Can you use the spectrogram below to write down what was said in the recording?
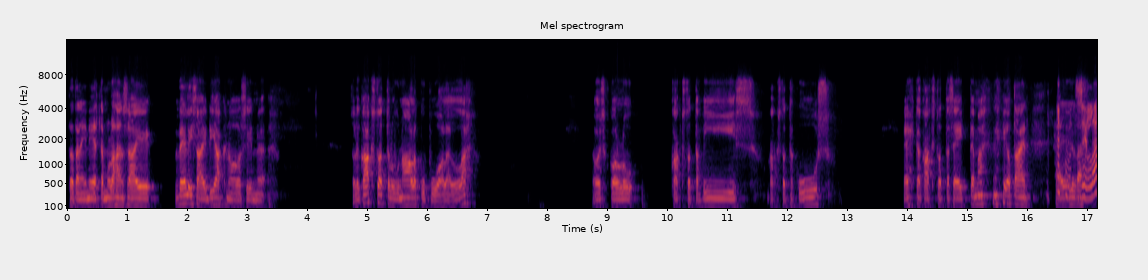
tota niin, että mullahan sai, veli sai diagnoosin, se oli 2000-luvun alkupuolella, olisiko ollut 2005, 2006, ehkä 2007, jotain häilyvä.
